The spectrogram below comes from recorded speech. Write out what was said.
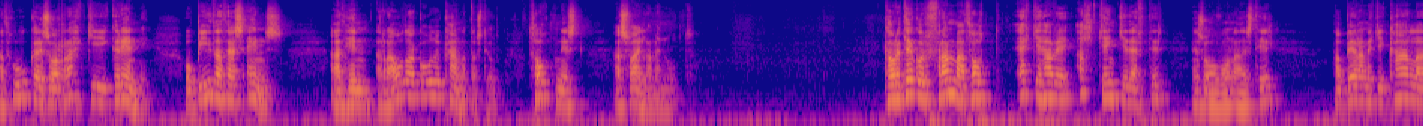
að húka eins og rakki í greni og býða þess eins að hinn ráðagóðu kanadastjórn þóknist að svæla menn út. Kári tekur fram að þótt ekki hafi allt gengið eftir eins og vonaðist til þá ber hann ekki kala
